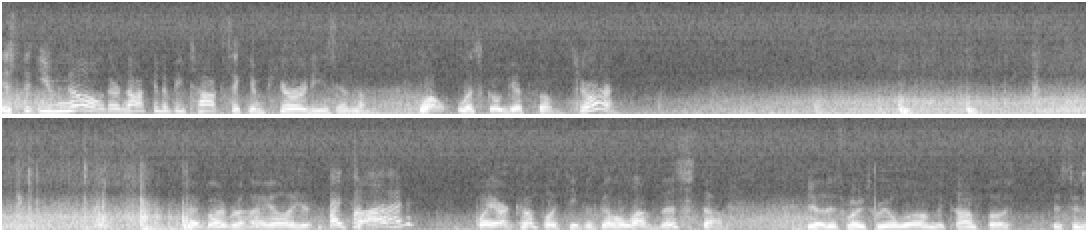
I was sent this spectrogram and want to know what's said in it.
is that you know there are not going to be toxic impurities in them. Well, let's go get some. Sure. Hi, Barbara. Hi, Eliot. Hi, Todd. Boy, our compost heap is going to love this stuff. Yeah, this works real well in the compost. This is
